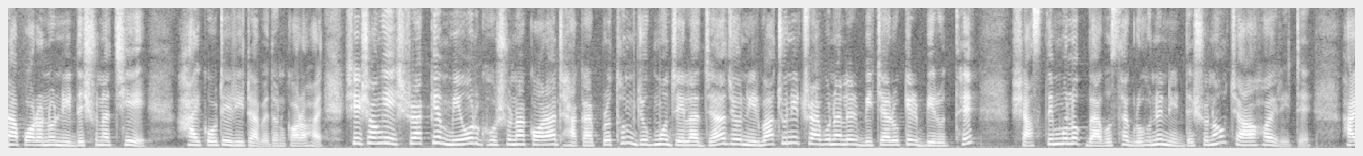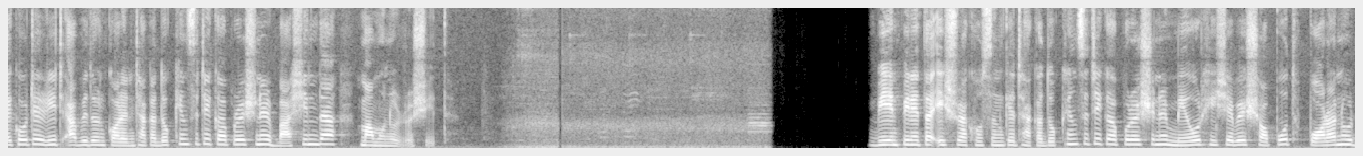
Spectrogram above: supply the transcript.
না পড়ানোর নির্দেশনা চেয়ে হাইকোর্টে রিট আবেদন করা হয়। সেই সঙ্গে ইশরাককে মেয়র ঘোষণা করা ঢাকার প্রথম যুগ্ম জেলা জাজ ও নির্বাচনী ট্রাইব্যুনালের বিচারকের বিরুদ্ধে শাস্তিমূলক ব্যবস্থা গ্রহণের নির্দেশনাও চাওয়া হয় রিটে। হাইকোর্টে রিট আবেদন করেন ঢাকা দক্ষিণ সিটি কর্পোরেশনের বাসিন্দা মামুনুর রশিদ। বিএনপি নেতা ইশরাক হোসেনকে ঢাকা দক্ষিণ সিটি কর্পোরেশনের মেয়র হিসেবে শপথ পড়ানোর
